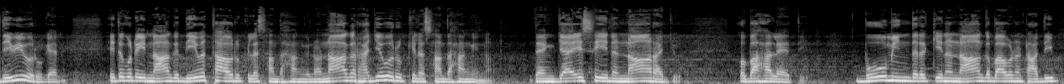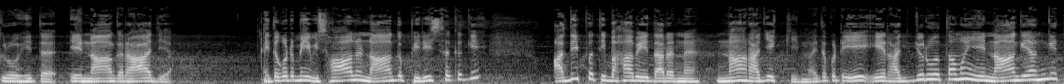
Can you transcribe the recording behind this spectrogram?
දෙවිවරු ගැන එතකොට නාග දේවතාවරු කියල සඳහන් වෙන නාග රජවරු කියල සඳහන් වෙනවා. දැන් ජයසේන නාරජු ඔබහල ඇති. බෝමින්දර කියන නාග බවනට අධිප්ග්‍රෝහිත ඒ නාගරාජය එතකොට මේ විශාල නාග පිරිස්සකගේ අධිපති භාවේ දරන්න නා රජෙක්කින්න එතකොට ඒ ඒ රජ්ජුරුව තමයි ඒ නාගයන්ගෙත්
